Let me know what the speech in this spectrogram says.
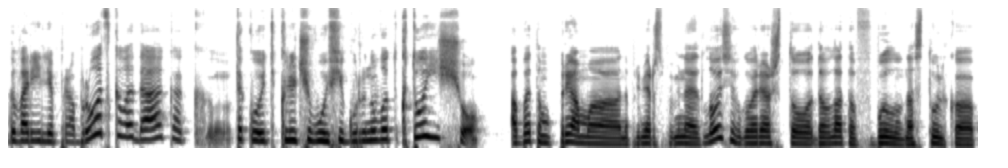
говорили про Бродского, да, как э, такую ключевую фигуру. Ну вот кто еще? Об этом прямо, например, вспоминает Лосев, говоря, что Довлатов был настолько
